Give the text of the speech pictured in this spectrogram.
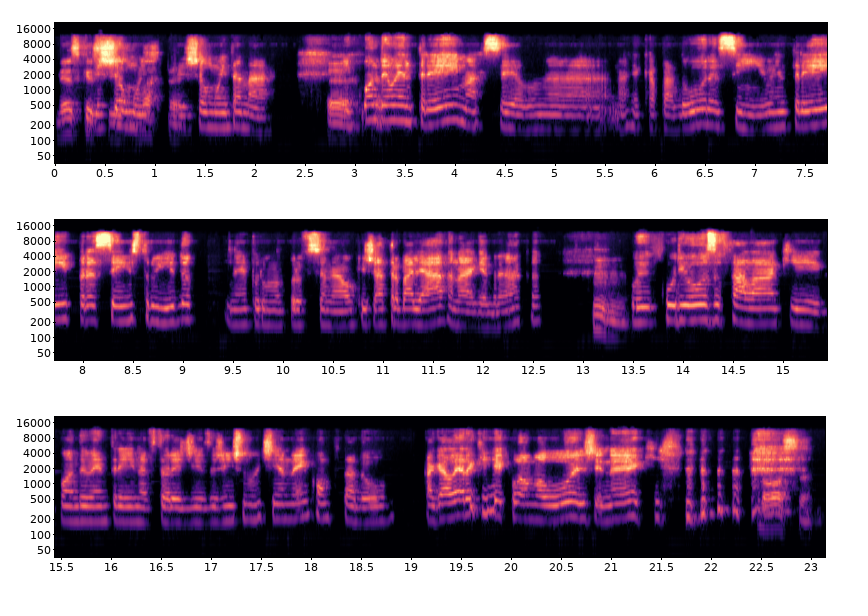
Inesquecível. Deixou muito, deixou muita marca. É, e quando é. eu entrei, Marcelo, na, na recapadora, assim, eu entrei para ser instruída né, por uma profissional que já trabalhava na Águia Branca, Uhum. Foi curioso falar que quando eu entrei na Vitória Dias, a gente não tinha nem computador. A galera que reclama hoje, né? Que... Nossa.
